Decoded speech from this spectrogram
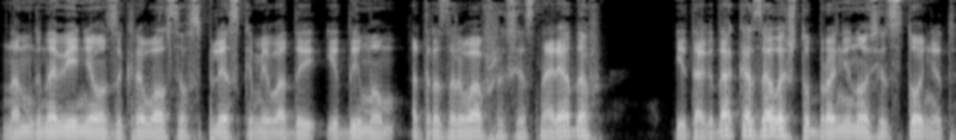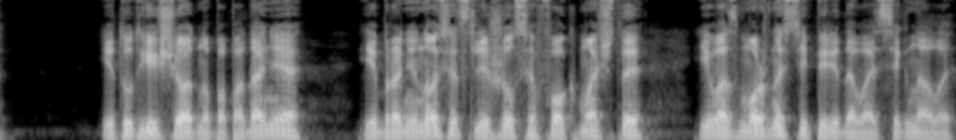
На мгновение он закрывался всплесками воды и дымом от разрывавшихся снарядов, и тогда казалось, что броненосец тонет. И тут еще одно попадание, и броненосец лишился фок-мачты и возможности передавать сигналы.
